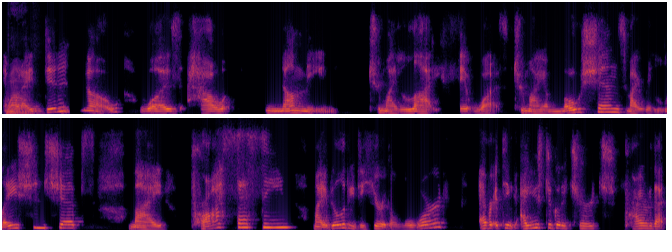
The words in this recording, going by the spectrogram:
And wow. what I didn't know was how numbing to my life it was, to my emotions, my relationships, my processing, my ability to hear the Lord everything i used to go to church prior to that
